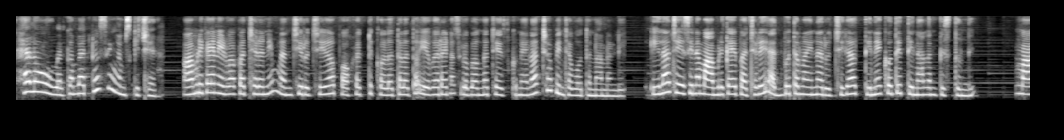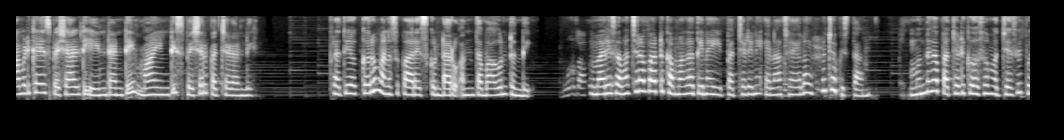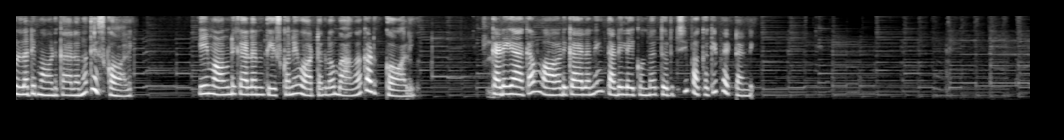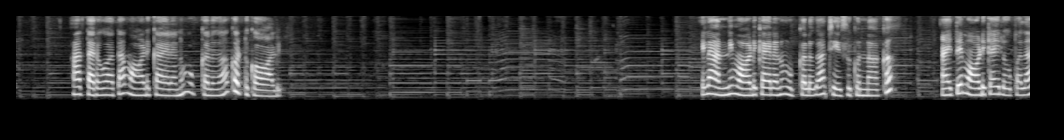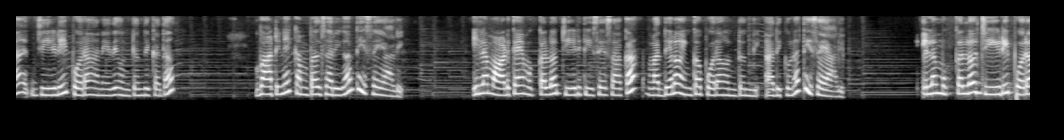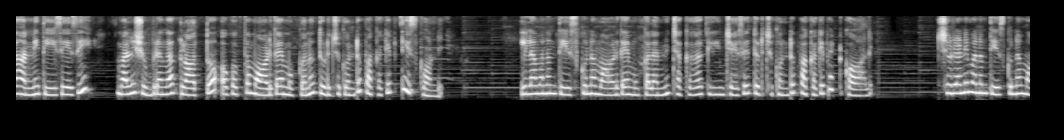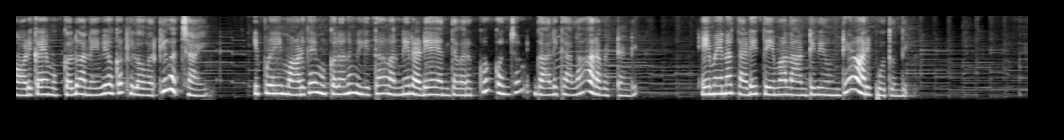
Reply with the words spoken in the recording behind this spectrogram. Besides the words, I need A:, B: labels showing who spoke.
A: Hello welcome back to Singam's kitchen మామిడికాయ నిల్వ పచ్చడిని మంచి రుచిగా పర్ఫెక్ట్ కొలతలతో ఎవరైనా సులభంగా చేసుకునేలా చూపించబోతున్నానండి. ఇలా చేసిన మామిడికాయ పచ్చడి అద్భుతమైన రుచిగా తినే కొద్దీ తినాలనిపిస్తుంది. మామిడికాయ స్పెషాలిటీ ఏంటంటే మా ఇంటి స్పెషల్ పచ్చడి అండి ప్రతి ఒక్కరూ మనసు పారేసుకుంటారు అంత బాగుంటుంది. మరి సంవత్సరం పాటు కమ్మగా తినే ఈ పచ్చడిని ఎలా చేయాలో ఇప్పుడు చూపిస్తాను ముందుగా పచ్చడి కోసం వచ్చేసి పుల్లటి మామిడికాయలను తీసుకోవాలి. ఈ మామిడికాయలను తీసుకొని వాటర్లో బాగా కడుక్కోవాలి. కడిగాక మామిడికాయలని తడి లేకుండా తుడిచి పక్కకి పెట్టండి. ఆ తర్వాత మామిడికాయలను ముక్కలుగా కట్టుకోవాలి. ఇలా అన్ని మామిడికాయలను ముక్కలుగా చేసుకున్నాక అయితే మామిడికాయ లోపల జీడి పొర అనేది ఉంటుంది కదా. వాటిని కంపల్సరీగా తీసేయాలి. ఇలా మామిడికాయ ముక్కల్లో జీడి తీసేసాక మధ్యలో ఇంకా పొర ఉంటుంది అది కూడా తీసేయాలి. ఇలా ముక్కల్లో జీడి పొర అన్నీ తీసేసి మళ్ళీ శుభ్రంగా క్లాత్తో ఒక్కొక్క మామిడికాయ ముక్కను తుడుచుకుంటూ పక్కకి తీసుకోండి. ఇలా మనం తీసుకున్న మామిడికాయ ముక్కలన్నీ చక్కగా క్లీన్ చేసి తుడుచుకుంటూ పక్కకి పెట్టుకోవాలి. చూడండి మనం తీసుకున్న మామిడికాయ ముక్కలు అనేవి ఒక కిలో వరకు వచ్చాయి. ఇప్పుడు ఈ మామిడికాయ ముక్కలను మిగతావన్నీ రెడీ అయ్యేంత వరకు కొంచెం గాలికి అలా ఆరబెట్టండి. ఏమైనా తడి తేమ లాంటివి ఉంటే ఆరిపోతుంది.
